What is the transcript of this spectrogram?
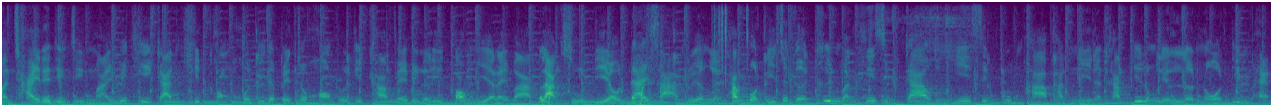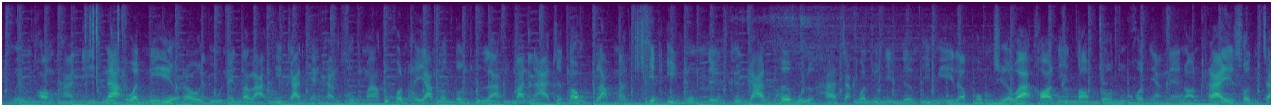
มันใช้ได้จริงๆไหมวิธีการคิดของคนที่จะเป็นเจ้าของธุรกิจคาเฟ่เบเกอรี่ต้องมีอะไรบ้าง หลักสูตรเดียวได้ 3 เรื่องเลย ทั้งหมดนี้จะเกิดขึ้นวันที่ 19ถึง20 กุมภาพันธ์นี้นะครับ ที่โรงเรียนเลอโน t อิมแพ t เมืองทองธานีณวันนี้เราอยู่ในตลาดที่การแข่งขันสูงมากทุกคนพยายามลดต้นทุนละมันอาจจะต้องกลับมาคิดอีกมุมหนึ่งคือการเพิ่มมูลค่าจากวัตถุดิบเดิมที่มี แล้วผมเชื่อว่าคอร์สนี้ตอบโจทย์ทุกคนอย่างแน่นอนใครสนใจ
